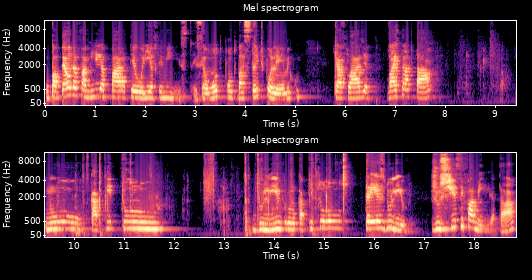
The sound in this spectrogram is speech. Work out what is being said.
O papel da família para a teoria feminista. Esse é um outro ponto bastante polêmico que a Flávia vai tratar no capítulo do livro, no capítulo 3 do livro, Justiça e Família, tá?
